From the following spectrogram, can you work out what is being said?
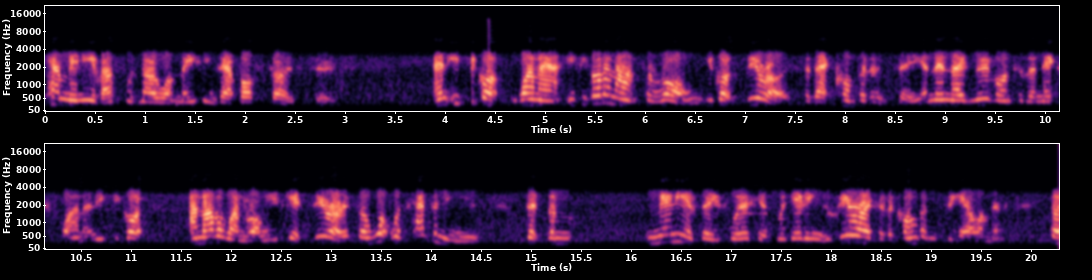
How many of us would know what meetings our boss goes to? And if you got one out, if you got an answer wrong, you got zero for that competency, and then they'd move on to the next one. And if you got another one wrong, you'd get zero. So what was happening is that the many of these workers were getting zero for the competency element. So,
